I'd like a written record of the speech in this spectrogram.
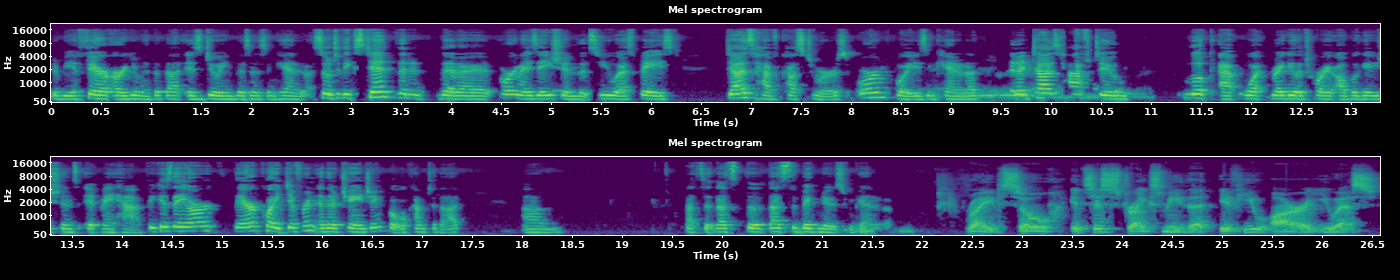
there'd be a fair argument that that is doing business in Canada. So to the extent that it, that an organization that's U.S. based does have customers or employees in Canada, then it does have to look at what regulatory obligations it may have because they are they are quite different and they're changing. But we'll come to that. Um, that's it. That's the that's the big news from Canada. Right. So it just strikes me that if you are a U.S.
